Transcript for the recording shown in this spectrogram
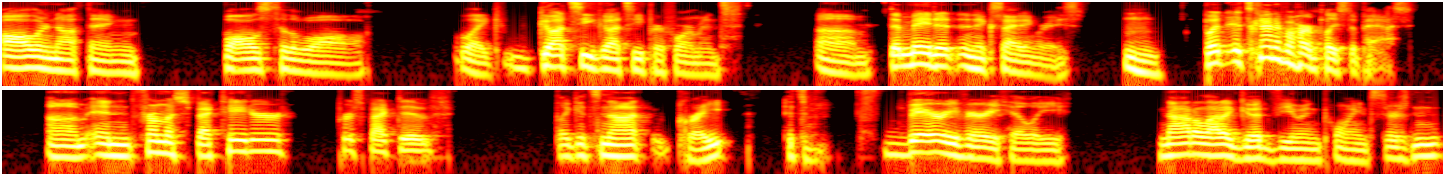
all or nothing balls to the wall like gutsy gutsy performance um that made it an exciting race. Mhm. but it's kind of a hard place to pass. Um and from a spectator perspective like it's not great. It's very very hilly not a lot of good viewing points. There's n-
